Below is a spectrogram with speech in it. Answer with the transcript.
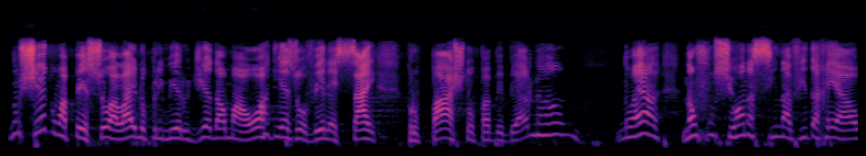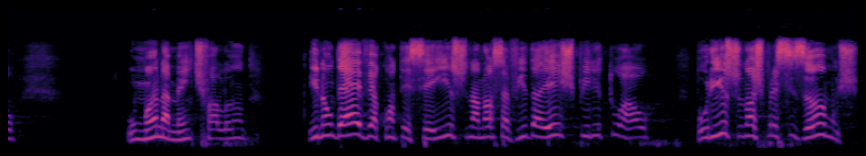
Não chega uma pessoa lá e no primeiro dia dá uma ordem e as ovelhas saem para o pasto ou para beber. Ah, não, não é, não funciona assim na vida real, humanamente falando. E não deve acontecer isso na nossa vida espiritual. Por isso nós precisamos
